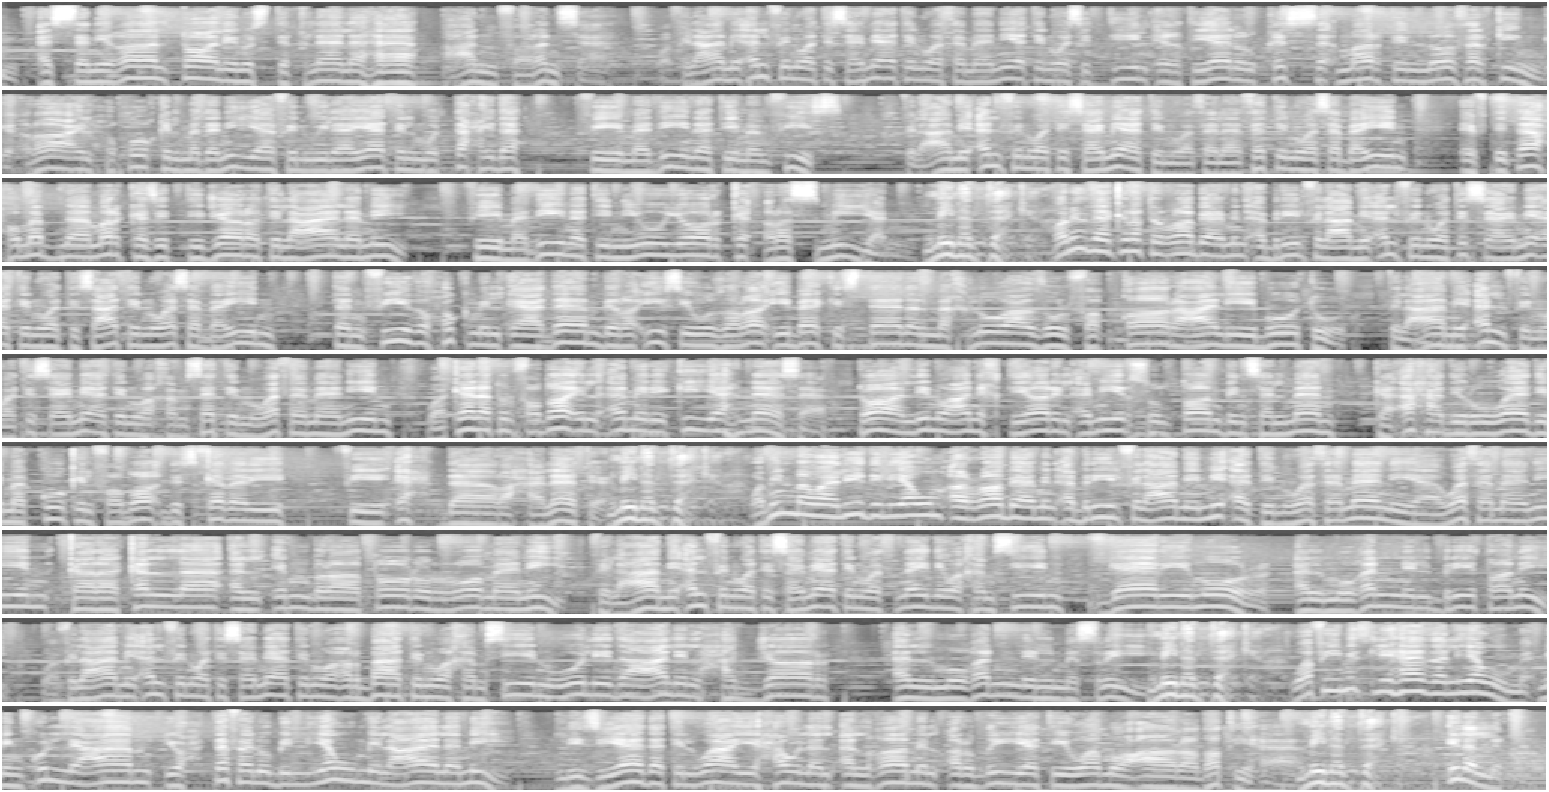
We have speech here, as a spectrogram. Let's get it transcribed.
1960 السنغال تعلن استقلالها عن فرنسا. وفي العام 1968 اغتيال القس مارتن لوثر كينج راعي الحقوق المدنية في الولايات المتحدة في مدينة ممفيس. في العام 1973 افتتاح مبنى مركز التجارة العالمي في مدينة نيويورك رسميا. من الذاكرة. ومن ذاكرة الرابع من أبريل في العام 1979 تنفيذ حكم الإعدام برئيس وزراء باكستان المخلوع ذو الفقار علي بوتو في العام 1985 وكالة الفضاء الأمريكية ناسا تعلن عن اختيار الأمير سلطان بن سلمان كأحد رواد مكوك الفضاء ديسكفري في إحدى رحلاته. من الذاكرة. ومن مواليد اليوم الرابع من أبريل في العام 188 كاراكلا الإمبراطور الروماني. في العام 1952 جاري مور المغني البريطاني. وفي العام 1954 ولد علي الحجار المغني المصري. من الذاكرة. وفي مثل هذا اليوم من كل عام يحتفل باليوم العالمي لزيادة الوعي حول الألغام الأرضية ومعارضتها. من الذاكرة. إلى اللقاء.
